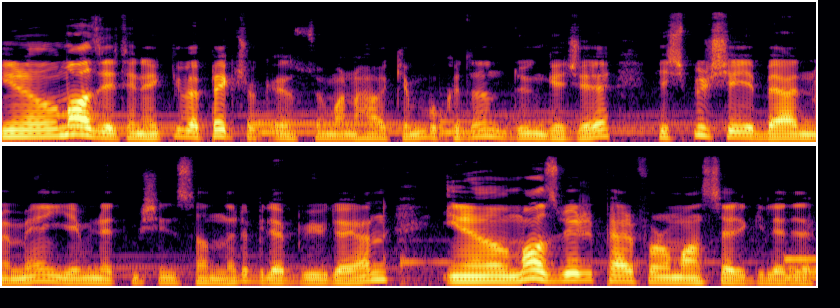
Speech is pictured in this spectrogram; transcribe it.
İnanılmaz yetenekli ve pek çok enstrümana hakim bu kadın dün gece hiçbir şeyi beğenmemeye yemin etmiş insanları bile büyüleyen inanılmaz bir performans sergiledi.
